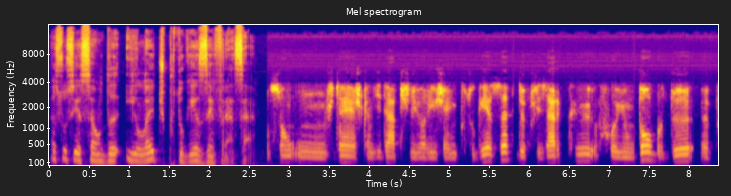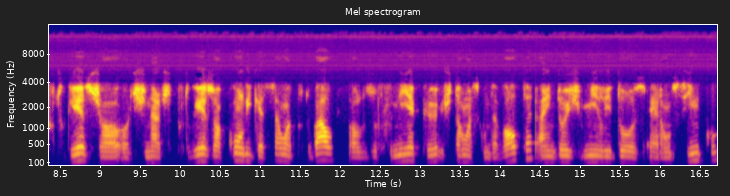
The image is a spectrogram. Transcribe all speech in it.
Associação de Eleitos Portugueses em França. São uns 10 candidatos de origem portuguesa, de frisar que foi um dobro de eh, portugueses ou originários de portugueses ou com ligação a Portugal ou lusofonia que estão à segunda volta. Em 2012 eram cinco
